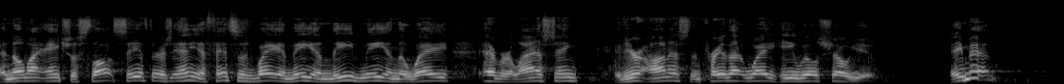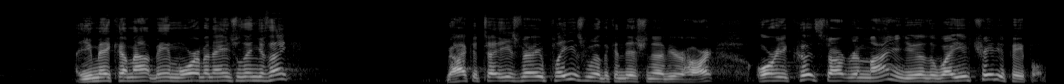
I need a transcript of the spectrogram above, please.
and know my anxious thoughts. See if there's any offensive way in me, and lead me in the way everlasting. If you're honest and pray that way, He will show you. Amen. You may come out being more of an angel than you think. God could tell you He's very pleased with the condition of your heart, or He could start reminding you of the way you've treated people.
